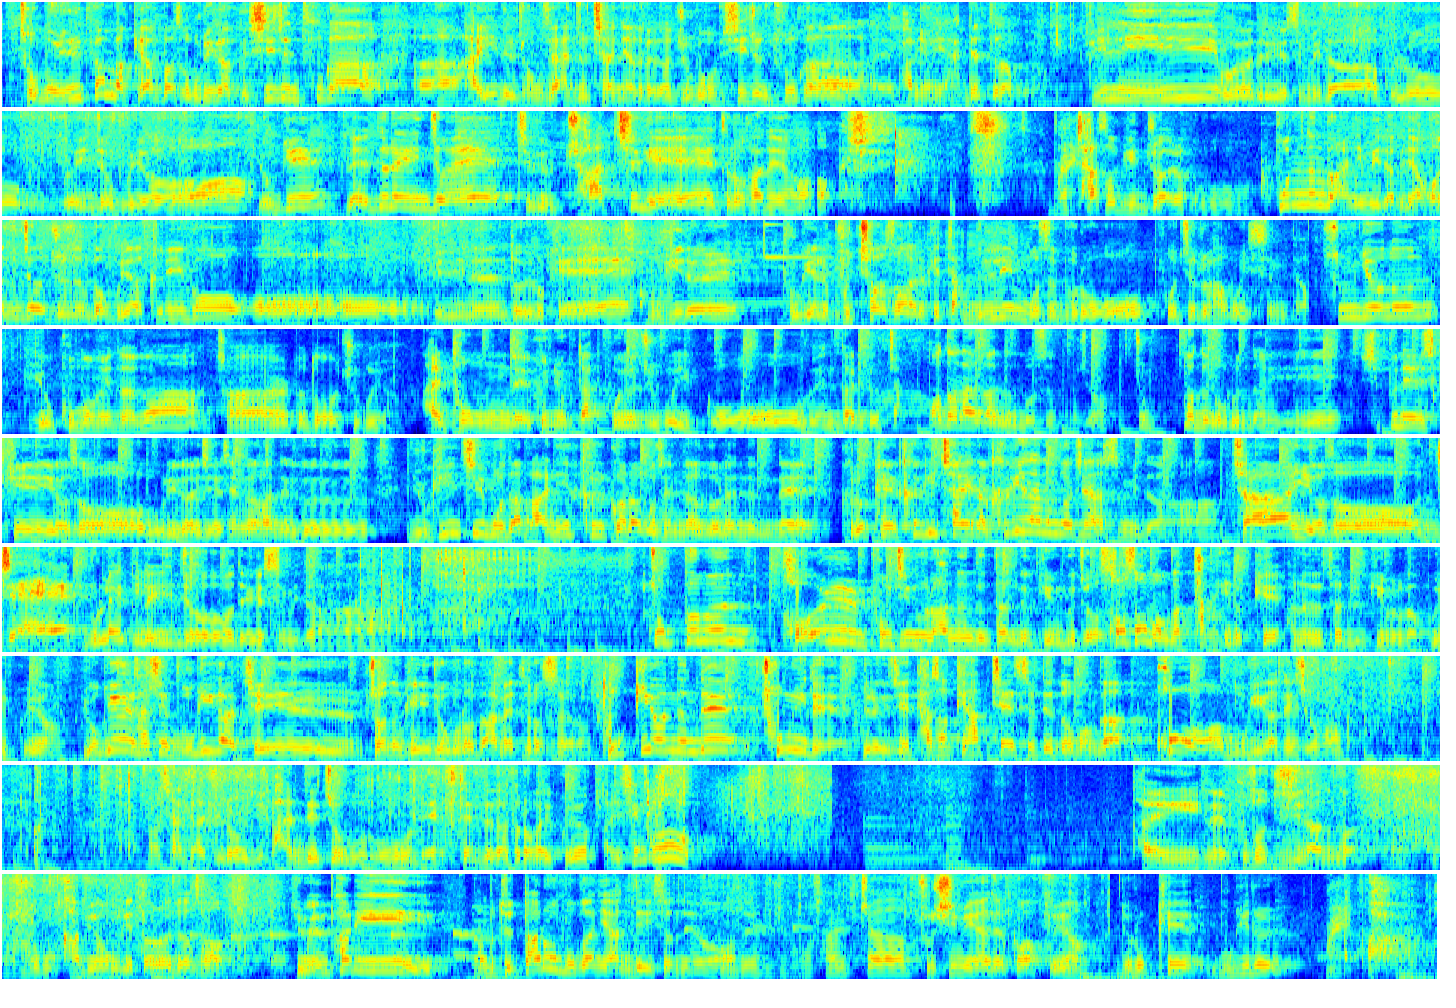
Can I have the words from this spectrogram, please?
저도 1편밖에 안 봐서 우리가 그 시즌2가 아, 애들 정서에 안 좋지 않냐 그래가지고 시즌2가 방영이 안 됐더라고요. 빌리 보여드리겠습니다. 블루 레인저고요. 이게 레드 레인저의 지금 좌측에 들어가네요. 어, 나 자석인 줄 알고 꽂는 거 아닙니다. 그냥 얹어주는 거고요. 그리고 오 빌리는 또 이렇게 무기를 두 개를 붙여서 이렇게 쫙 늘린 모습으로 포즈를 하고 있습니다. 숨겨놓은 이 구멍에다가 잘 또 넣어주고요. 알통 네, 근육 딱 보여주고 있고 왼다리로 쫙 뻗어나가는 모습, 그죠? 쭉 뻗은 오른다리. 10분의 1 스케일이어서 우리가 이제 생각하는 그 6인치보다 많이 클 거라고 생각을 했는데 그렇게 크기 차이가 크게 나는 거진 않습니다. 자, 이어서 잭 블랙 레인저 되겠습니다. 조금은 덜 posing을 하는 듯한 느낌 그죠? 서서 뭔가 탁 이렇게 하는 듯한 느낌을 갖고 있고요. 이게 사실 무기가 제일 저는 개인적으로 마음에 들었어요. 도끼였는데 총이 돼. 그리고 이제 다섯 개 합체했을 때도 뭔가 코어 무기가 되죠. 마찬가지로 이제 반대쪽으로 네, 스탠드가 들어가 있고요. 아니 생각 어! 다행히 네, 부서지진 않은 것 같아요. 네, 너무 가벼운 게 떨어져서 왼팔이 아무튼 따로 보관이 안 돼 있었네요. 네, 살짝 조심해야 될 것 같고요. 이렇게 무기를 아,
